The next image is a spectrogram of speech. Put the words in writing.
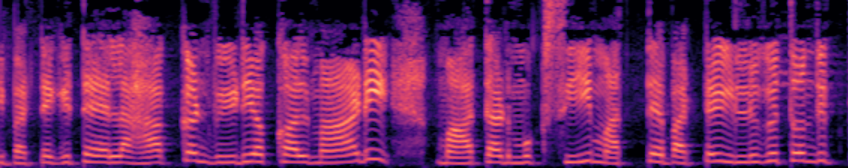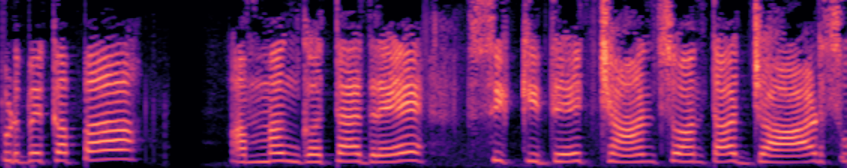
ಈ ಬಟ್ಟೆ ಗಿಟ್ಟೆ ಎಲ್ಲ ಹಾಕೊಂಡು ವಿಡಿಯೋ ಕಾಲ್ ಮಾಡಿ ಮಾತಾಡ್ ಮುಗಿಸಿ ಮತ್ತೆ ಬಟ್ಟೆ ಇಲ್ಲಿಗೂ ತಂದಿಟ್ಬಿಡ್ಬೇಕಪ್ಪ. ಅಮ್ಮಂಗ್ ಗೊತ್ತಾದ್ರೆ ಸಿಕ್ಕಿದೆ ಚಾನ್ಸ್ ಅಂತ ಜಾಡ್ಸು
